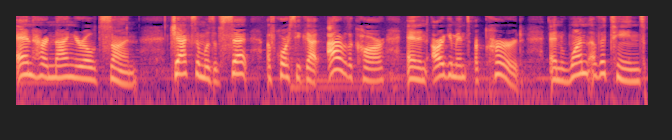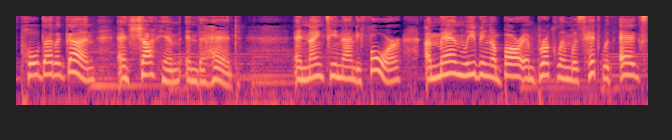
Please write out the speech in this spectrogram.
and her nine year old son. Jackson was upset. Of course, he got out of the car and an argument occurred, and one of the teens pulled out a gun and shot him in the head. In 1994, a man leaving a bar in Brooklyn was hit with eggs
